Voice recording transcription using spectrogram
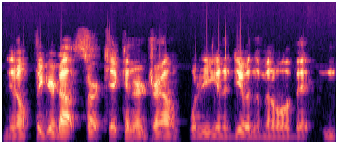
You know, figure it out, start kicking or drown. What are you going to do in the middle of it? And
